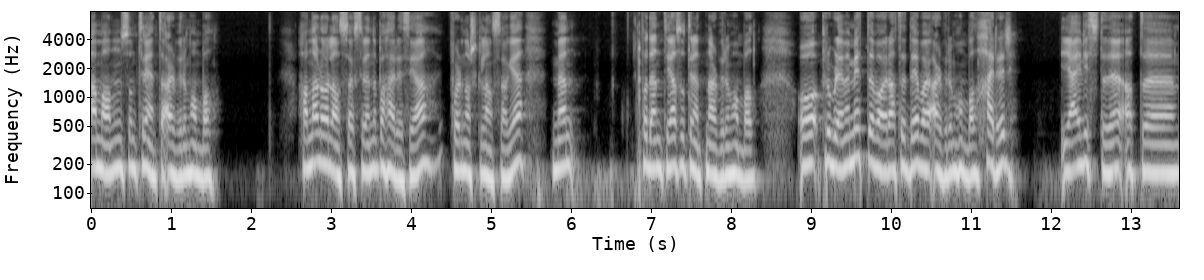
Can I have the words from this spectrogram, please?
er mannen som trente Elverum håndball. Han er nå landslagstrener på herresida for det norske landslaget, men på den tida så trente han Elverum håndball. Og Problemet mitt det var at det var Elverum håndball herrer. Jeg visste det at uh,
